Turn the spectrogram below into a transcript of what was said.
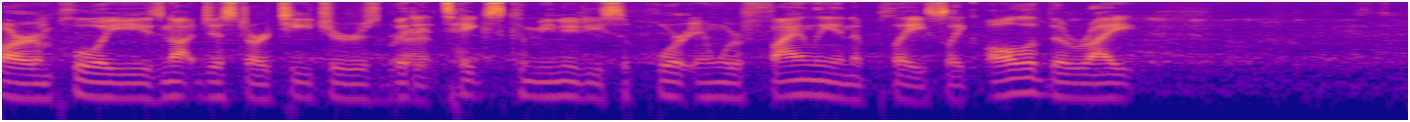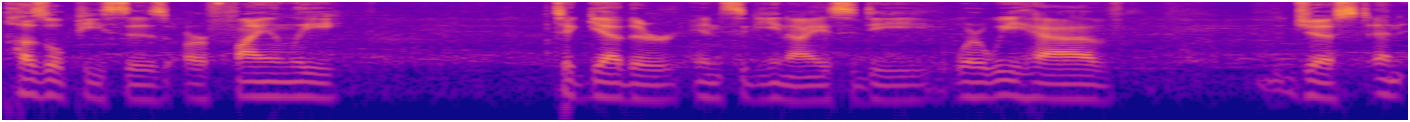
our employees, not just our teachers, but Right. it takes community support. And we're finally in a place like all of the right puzzle pieces are finally together in Seguin ISD, where we have just an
